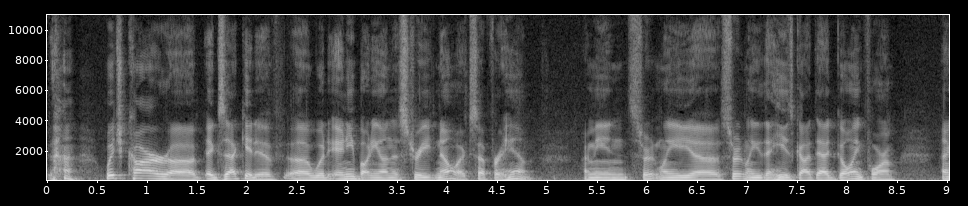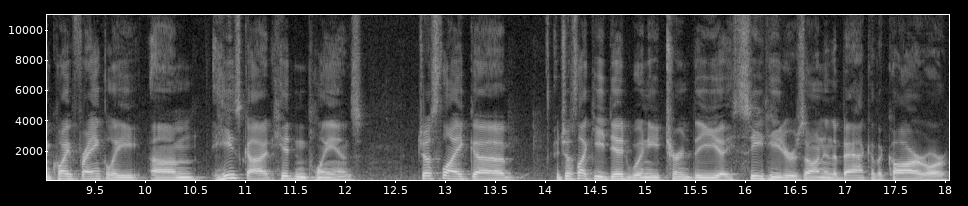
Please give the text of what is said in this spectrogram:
which car uh, executive uh, would anybody on the street know except for him? I mean, certainly, uh, certainly that he's got that going for him. And quite frankly, um, he's got hidden plans, just like, uh, just like he did when he turned the uh, seat heaters on in the back of the car or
